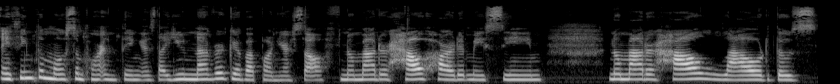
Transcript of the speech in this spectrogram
I think the most important thing is that you never give up on yourself, no matter how hard it may seem, no matter how loud those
